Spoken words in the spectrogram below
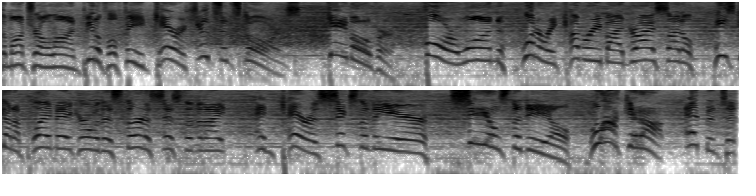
the Montreal line. Beautiful feed. Khaira shoots and scores. Game over. 4-1. What a recovery by Draisaitl. He's got a playmaker with his third assist of the night, and Khaira's sixth of the year seals the deal. Lock it up. Edmonton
